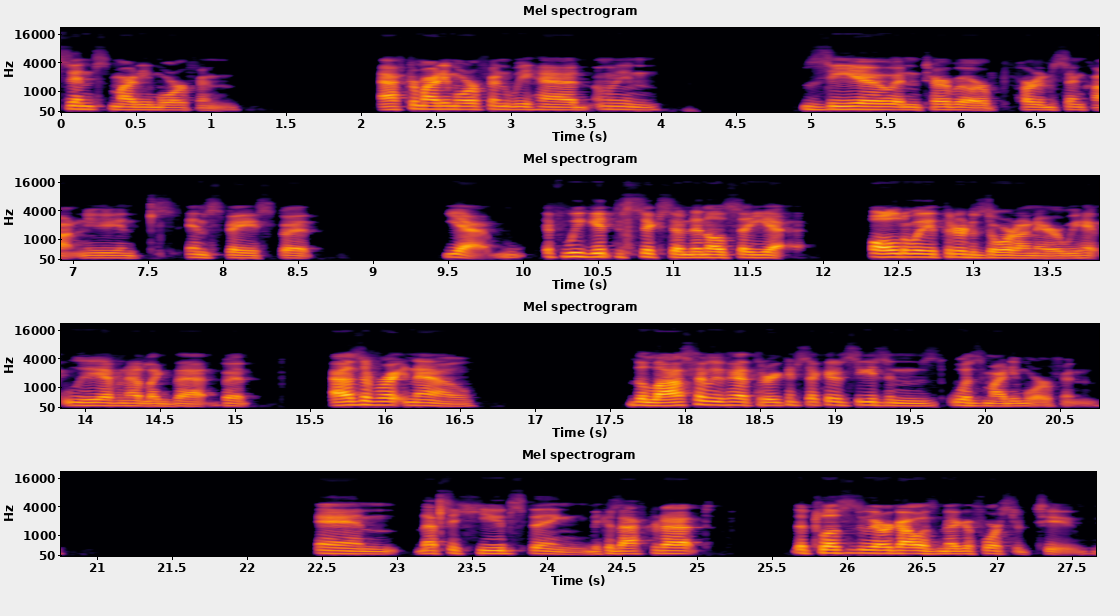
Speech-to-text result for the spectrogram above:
since Mighty Morphin. After Mighty Morphin, we had, I mean, Zeo and Turbo are part of the same continuity in, in space, but yeah, if we get to six, then I'll say yeah, all the way through the Zordon era, we ha- we haven't had like that. But as of right now, the last time we've had three consecutive seasons was Mighty Morphin, and that's a huge thing because after that, the closest we ever got was Megaforce two.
